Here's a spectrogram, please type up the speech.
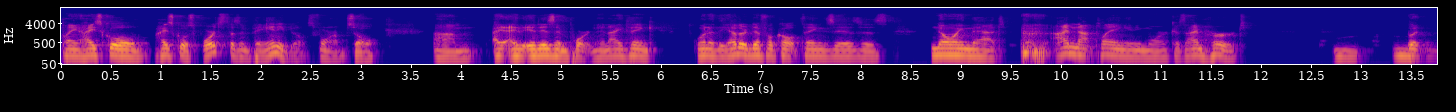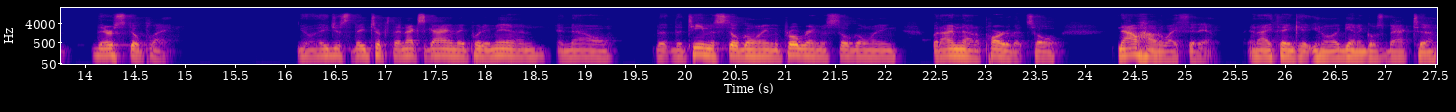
Playing high school high school sports doesn't pay any bills for them. So um, I, I, it is important, and I think one of the other difficult things is is knowing that I'm not playing anymore because I'm hurt, but they're still playing. you know, they just they took the next guy and they put him in, and now the the team is still going, the program is still going, but I'm not a part of it. So now how do I fit in? And I think it, you know, again, it goes back to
